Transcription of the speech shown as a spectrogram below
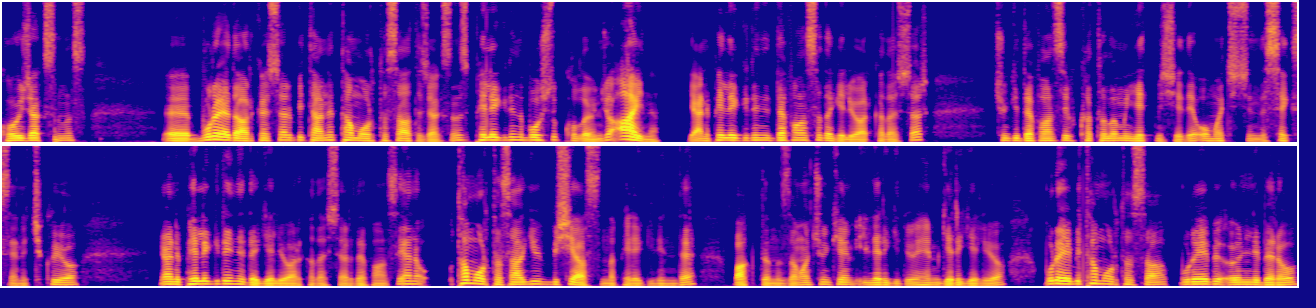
koyacaksınız. Ee, buraya da arkadaşlar bir tane tam ortası atacaksınız. Pellegrini boşluk kullanınca aynı. Yani Pellegrini defansa da geliyor arkadaşlar. Çünkü defansif katılımı 77. O maç içinde 80'e çıkıyor. Yani Pellegrini de geliyor arkadaşlar defansa. Yani tam orta saha gibi bir şey aslında Pellegrini'de baktığınız zaman. Çünkü hem ileri gidiyor hem geri geliyor. Buraya bir tam orta saha, buraya bir ön libero,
